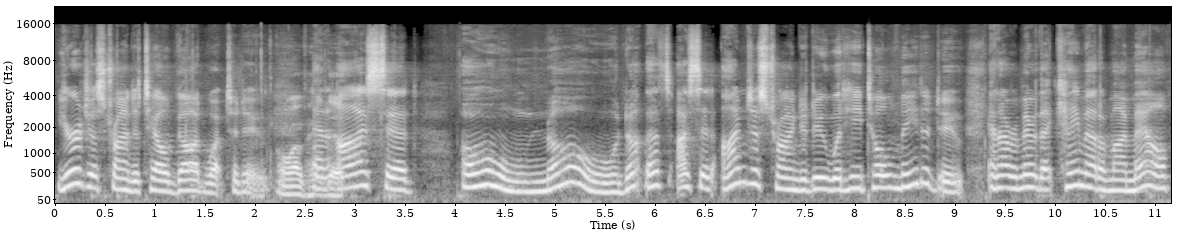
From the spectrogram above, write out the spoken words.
"You're just trying to tell God what to do." Oh, I've had and that. I said, "Oh no, not that's." I said, "I'm just trying to do what He told me to do." And I remember that came out of my mouth,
